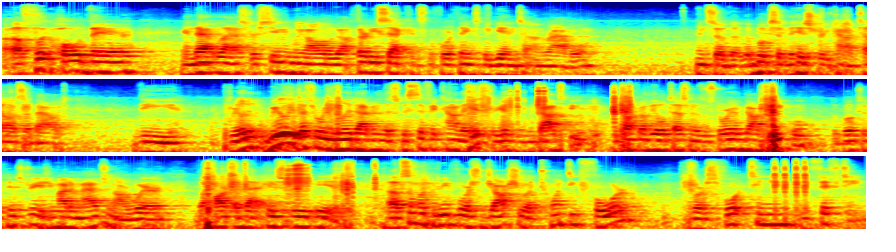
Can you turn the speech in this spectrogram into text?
a foothold there, and that lasts for seemingly all of about 30 seconds before things begin to unravel. And so the, the books of the history kind of tell us about the really, really, that's where we really dive into the specific kind of the history of God's people. We talk about the Old Testament as a story of God's people. The books of history, as you might imagine, are where the heart of that history is. Uh, someone could read for us Joshua 24, verse 14 and 15.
